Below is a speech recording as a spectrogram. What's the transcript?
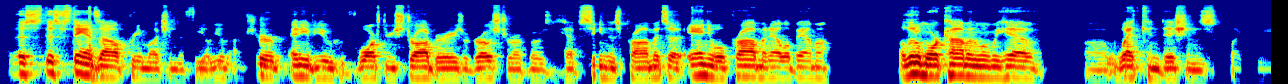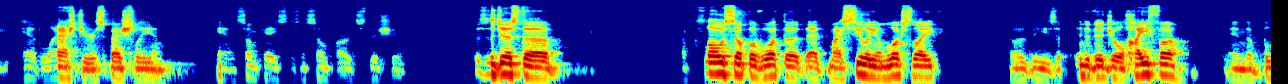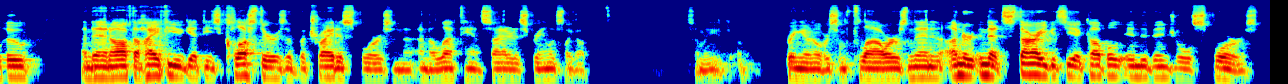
This, this stands out pretty much in the field. You, I'm sure any of you who've walked through strawberries or grow strawberries have seen this problem. It's an annual problem in Alabama. A little more common when we have uh, wet conditions like we had last year, especially in, in some cases in some parts this year. This is just a, a close-up of what the, that mycelium looks like. These individual hypha in the blue. And then off the hypha, you get these clusters of botrytis spores on the, on the left-hand side of the screen. Looks like a somebody bringing over some flowers. And then under in that star, you can see a couple individual spores.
